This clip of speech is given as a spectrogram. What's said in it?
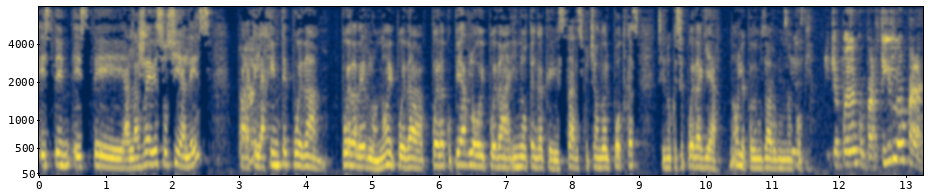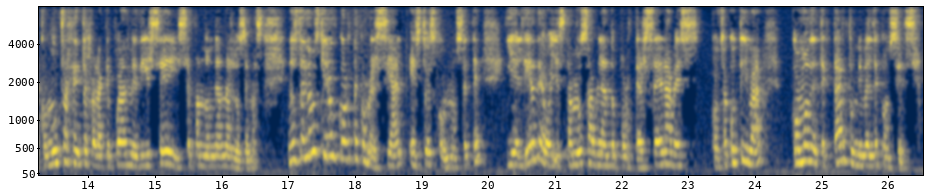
este, este a las redes sociales para que la gente pueda pueda verlo, ¿no? Y pueda, pueda copiarlo y pueda, y no tenga que estar escuchando el podcast, sino que se pueda guiar, ¿no? Le podemos dar una copia. Y que puedan compartirlo para, con mucha gente para que puedan medirse y sepan dónde andan los demás. Nos tenemos que ir a un corte comercial, esto es Conócete, y el día de hoy estamos hablando por tercera vez consecutiva cómo detectar tu nivel de conciencia.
